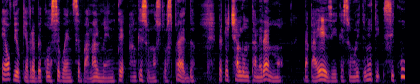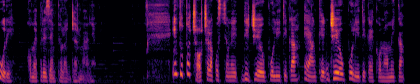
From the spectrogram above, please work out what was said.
è ovvio che avrebbe conseguenze banalmente anche sul nostro spread, perché ci allontaneremmo da paesi che sono ritenuti sicuri, come per esempio la Germania. In tutto ciò c'è la questione di geopolitica e anche geopolitica economica,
